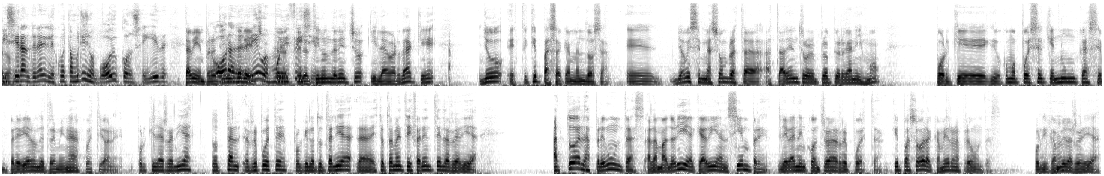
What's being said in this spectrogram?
quisieran tener y les cuesta muchísimo. Hoy conseguir está bien, pero tiene un derecho, es muy difícil. Pero tiene un derecho y la verdad que yo, este, ¿qué pasa acá en Mendoza? Eh, yo a veces me asombro hasta, hasta dentro del propio organismo porque digo, ¿cómo puede ser que nunca se previeron determinadas cuestiones? porque la realidad es total, la respuesta es porque la totalidad la- es totalmente diferente de la realidad. A todas las preguntas, a la mayoría que habían siempre, le van a encontrar la respuesta. ¿Qué pasó ahora? Cambiaron las preguntas, porque cambió la realidad.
